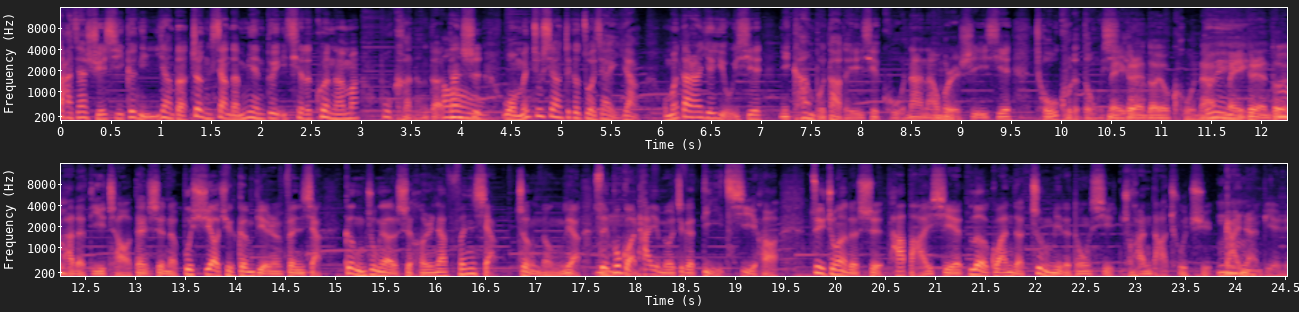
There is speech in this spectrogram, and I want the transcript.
大家学习跟你一样的正向的面对一切的困难吗？不可能的。但是我们就像这个作家一样，我们当然也有一些你看不到的一些苦难啊，或者是一些愁苦的东西。每个人都有苦难，每个人都有他的低潮，但是呢，不需要去跟别人分享，更重要的是和人家分享正能量。所以不管他有没有这个底气哈，最重要的是他把一些乐观的正面的东西传达出去，感染别人。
